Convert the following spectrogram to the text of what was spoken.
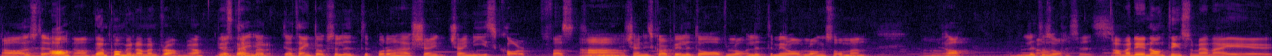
Ja, just det. Ja, den påminner om en drum, ja. Det jag, tänk, stämmer. jag, jag tänkte också lite på den här Chi- Chinese Carp. Fast Ja. mm, Chinese Carp är lite, avlång, lite mer avlång så, men ja, lite Ja, så. precis. Ja, men det är någonting som gärna är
